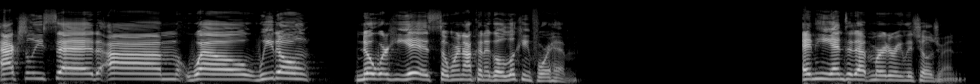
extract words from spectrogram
actually said, um, well, we don't know where he is, so we're not going to go looking for him. And he ended up murdering the children.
